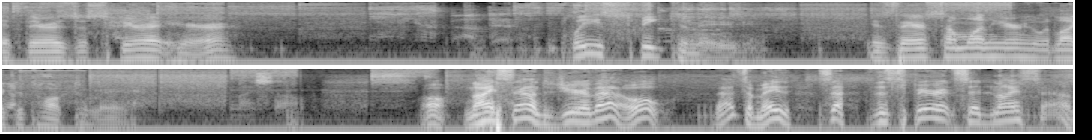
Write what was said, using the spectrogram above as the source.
if there is a spirit here, please speak to me. Is there someone here who would like to talk to me? Oh, nice sound. Did you hear that? Oh, that's amazing. So the spirit said nice sound.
